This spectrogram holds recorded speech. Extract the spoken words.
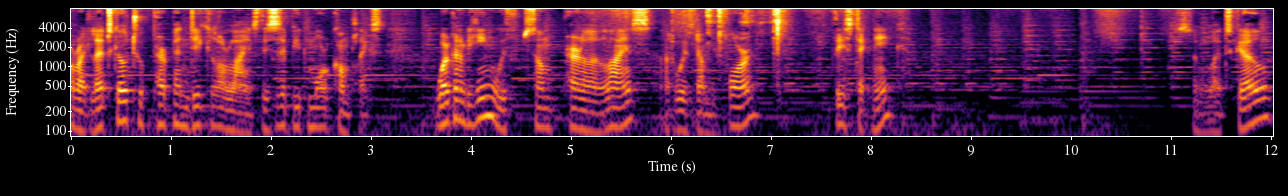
Alright, let's go to perpendicular lines. This is a bit more complex. We're gonna begin with some parallel lines, as we've done before. This technique. So let's go.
